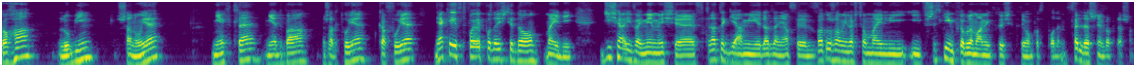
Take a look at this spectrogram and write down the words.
Kocha, lubi, szanuje, nie chce, nie dba, żartuje, kafuje. Jakie jest Twoje podejście do maili? Dzisiaj zajmiemy się strategiami radzenia sobie z za dużą ilością maili i wszystkimi problemami, które się kryją pod spodem. Serdecznie zapraszam.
